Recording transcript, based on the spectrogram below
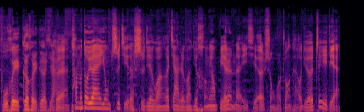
不会各回各家。，对他们都愿意用自己的世界观和价值观去衡量别人的一些生活状态。我觉得这一点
